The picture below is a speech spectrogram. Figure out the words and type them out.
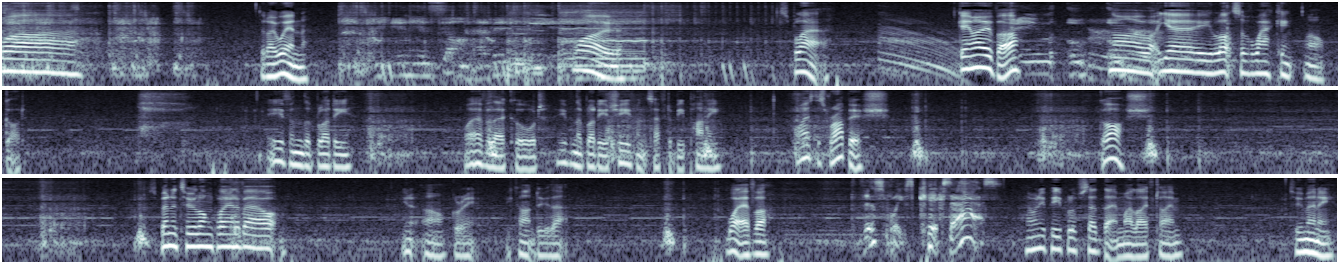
Wow. Did I win? Whoa. Splat. Game over? Game over. No, yay, lots of whacking. Oh, God. Even the bloody... Whatever they're called, even the bloody achievements have to be punny. Why is this rubbish? Gosh. Spending too long playing about. You know, oh great, you can't do that. Whatever. This place kicks ass. How many people have said that in my lifetime? Too many.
